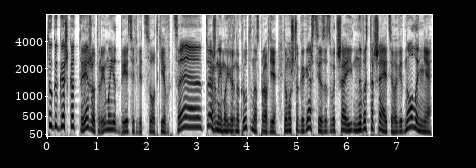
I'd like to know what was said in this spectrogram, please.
то ГГшка теж отримає 10%. Це теж неймовірно круто насправді, тому що ГГшці зазвичай не вистачає цього відновлення,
